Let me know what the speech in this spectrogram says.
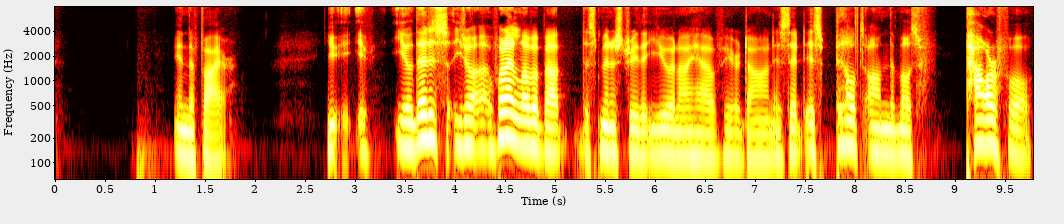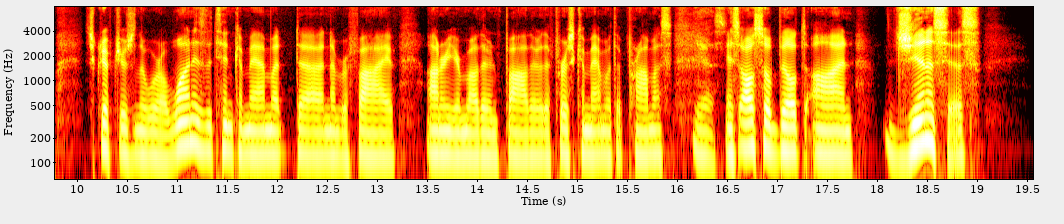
in the fire. You if you know that is you know what I love about this ministry that you and I have here, Don, is that it's built on the most powerful scriptures in the world. One is the Ten Commandment, uh, number five, honor your mother and father. The first commandment, the promise. Yes. It's also built on Genesis,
